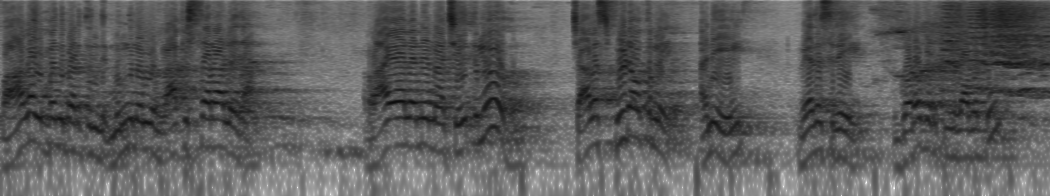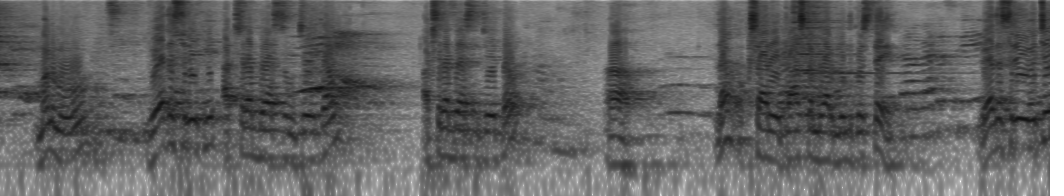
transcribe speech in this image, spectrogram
బాగా ఇబ్బంది పెడుతుంది. ముందు నన్ను రాపిస్తారా లేదా? రాయాలని నా చేతులు చాలా స్పీడ్ అవుతున్నాయి అని వేదశ్రీ గొడవ పెడుతుంది కాబట్టి మనము వేదశ్రీకి అక్షరాభ్యాసం చేద్దాం. అక్షరాభ్యాసం చేద్దాం. ఒకసారి పాస్టమ్ గారు ముందుకు వస్తే వేదశ్రీ వచ్చి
